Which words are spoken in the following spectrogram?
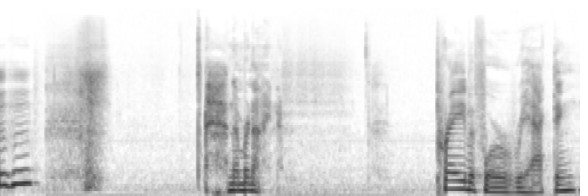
Mm-hmm. Number nine, pray before reacting.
